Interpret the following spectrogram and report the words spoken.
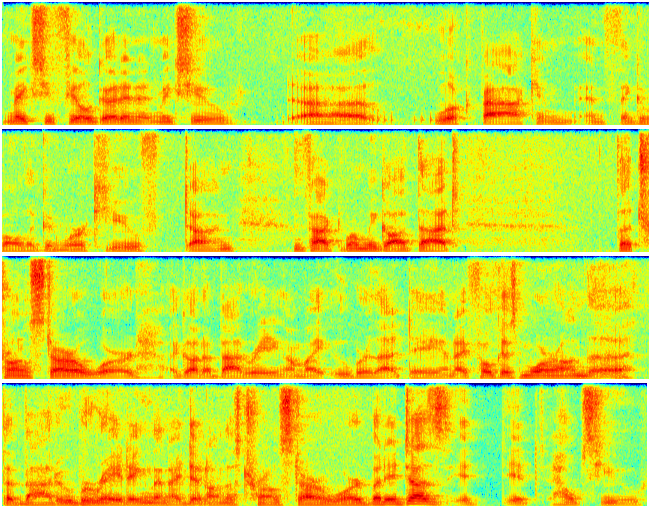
makes you feel good and it makes you uh, look back and, and think of all the good work you've done. In fact, when we got that the Toronto Star Award, I got a bad rating on my Uber that day, and I focused more on the the bad Uber rating than I did on this Toronto Star Award. But it does it it helps you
